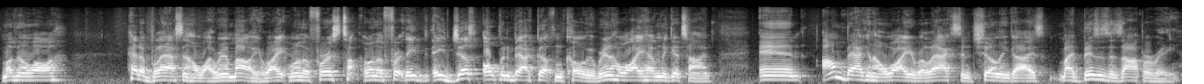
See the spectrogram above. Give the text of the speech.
mother-in-law, had a blast in Hawaii. We're in Maui, right? One of the first time, one of the first, they, they just opened back up from COVID. We're in Hawaii having a good time. And I'm back in Hawaii, relaxing, chilling, guys. My business is operating.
